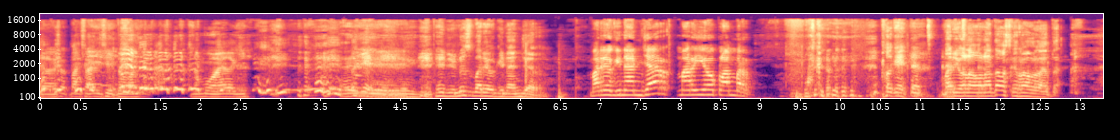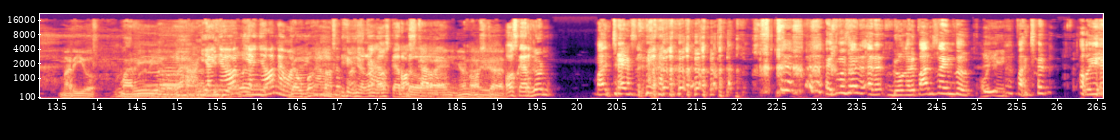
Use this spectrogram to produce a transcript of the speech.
Bangsat bangsa di situ. Nemu aja lagi. Oke. Hedi Yunus Mario Ginanjar. Mario Ginanjar, Mario Plumber. Oke. Mario Lawalata, Oscar Lawalata. Mario. Mario. Yang nyalon, yang nyalon yang mana? Jauh Yang nyalon? bangsat. Yang nyalon Oscar dong. Oscar ya. Ini Oscar. Oscar Don. Pancen. Eh, itu masa ada, ada dua kali pansen tuh. Oh iya. Pancen. Oh iya.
